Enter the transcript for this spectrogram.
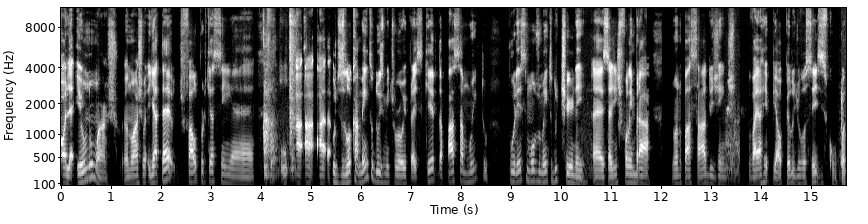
Olha, eu não acho. Eu não acho. E até te falo porque assim, é, o, a- a- o deslocamento do Smith Rowe para a esquerda passa muito por esse movimento do Tierney. É, se a gente for lembrar no ano passado, e gente, vai arrepiar o pelo de vocês, desculpa.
